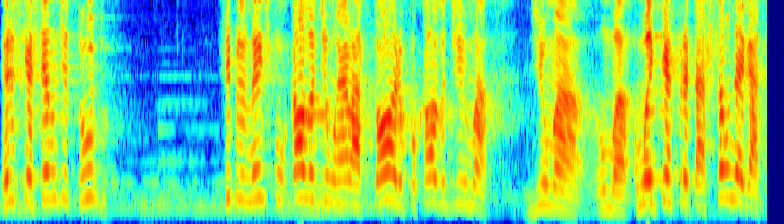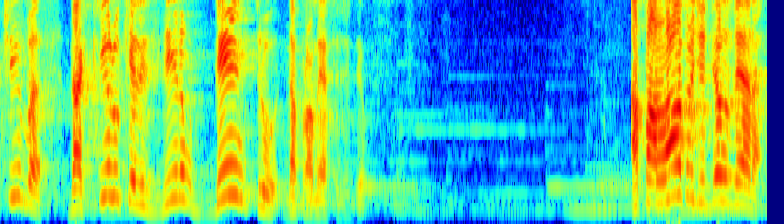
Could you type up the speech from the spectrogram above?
eles esqueceram de tudo. Simplesmente por causa de um relatório, por causa de uma, de uma, uma, uma interpretação negativa daquilo que eles viram dentro da promessa de Deus. A palavra de Deus era:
